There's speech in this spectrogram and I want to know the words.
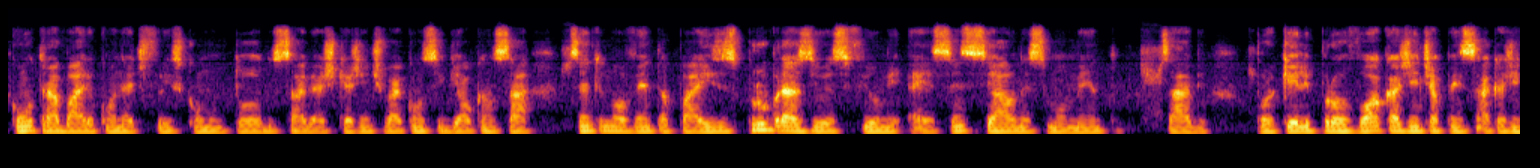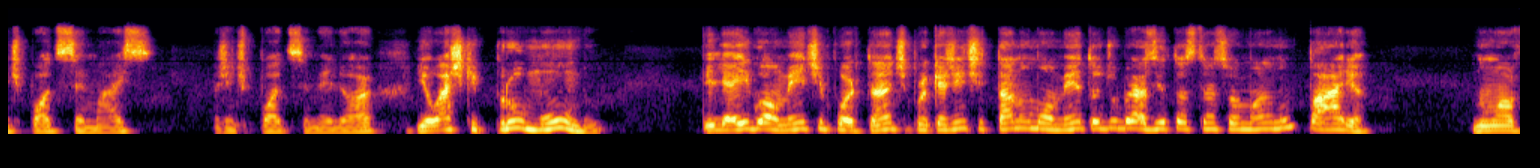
com o trabalho com a Netflix como um todo, sabe? Acho que a gente vai conseguir alcançar 190 países. Para o Brasil, esse filme é essencial nesse momento, sabe? Porque ele provoca a gente a pensar que a gente pode ser mais, a gente pode ser melhor. E eu acho que para o mundo, ele é igualmente importante porque a gente está num momento onde o Brasil está se transformando num párea, numa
